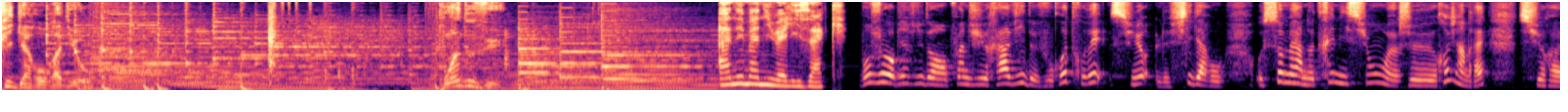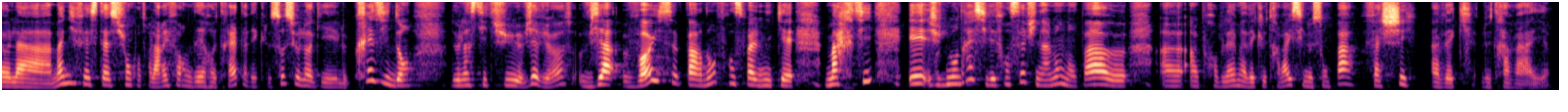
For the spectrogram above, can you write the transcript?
Figaro Radio. Point de vue. Anne-Emmanuel Isaac. Bonjour, bienvenue dans Point de vue, ravi de vous retrouver sur le Figaro. Au sommaire de notre émission, euh, je reviendrai sur euh, la manifestation contre la réforme des retraites avec le sociologue et le président de l'Institut Via, Voice, pardon, François Miquet Marty. Et je lui demanderai si les Français finalement n'ont pas euh, un problème avec le travail, s'ils ne sont pas fâchés avec le travail.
